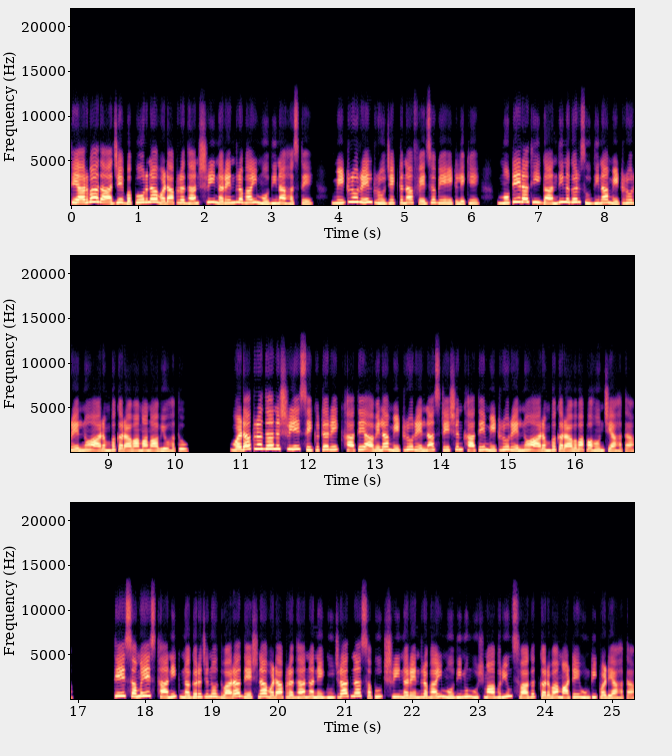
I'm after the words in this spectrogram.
ત્યારબાદ આજે બપોરના વડાપ્રધાન શ્રી નરેન્દ્રભાઈ મોદીના હસ્તે મેટ્રો રેલ પ્રોજેક્ટના ફેઝ બે એટલે કે મોટેરાથી ગાંધીનગર સુધીના મેટ્રો રેલનો આરંભ કરાવવામાં આવ્યો હતો. વડાપ્રધાનશ્રીએ સેક્ટર એક ખાતે આવેલા મેટ્રો રેલના સ્ટેશન ખાતે મેટ્રો રેલનો આરંભ કરાવવા પહોંચ્યા હતા. તે સમયે સ્થાનિક નગરજનો દ્વારા દેશના વડાપ્રધાન અને ગુજરાતના સપૂત શ્રી નરેન્દ્રભાઈ મોદીનું ઉષ્માભર્યું સ્વાગત કરવા માટે ઉમટી પડ્યા હતા.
